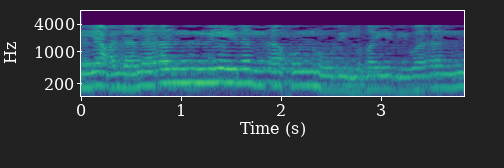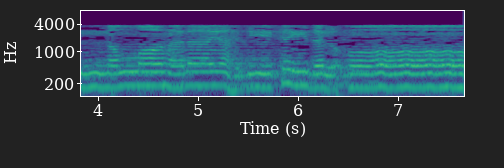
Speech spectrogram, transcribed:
ليعلم أني لم أخنه بالغيب وأن الله لا يهدي كيد الخائن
